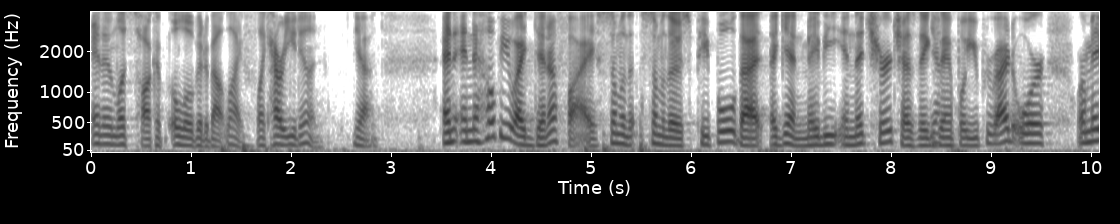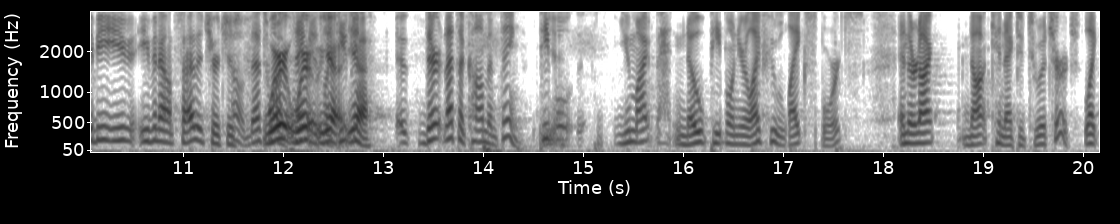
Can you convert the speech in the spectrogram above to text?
and then let's talk a, a little bit about life. Like, how are you doing?" Yeah. And and to help you identify some of the, some of those people that again maybe in the church as the example you provide or or maybe even, outside the churches Oh, that's where what I'm saying. where is yeah like yeah Can, uh, there, that's a common thing. People, you might know people in your life who like sports, and they're not not connected to a church. Like,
